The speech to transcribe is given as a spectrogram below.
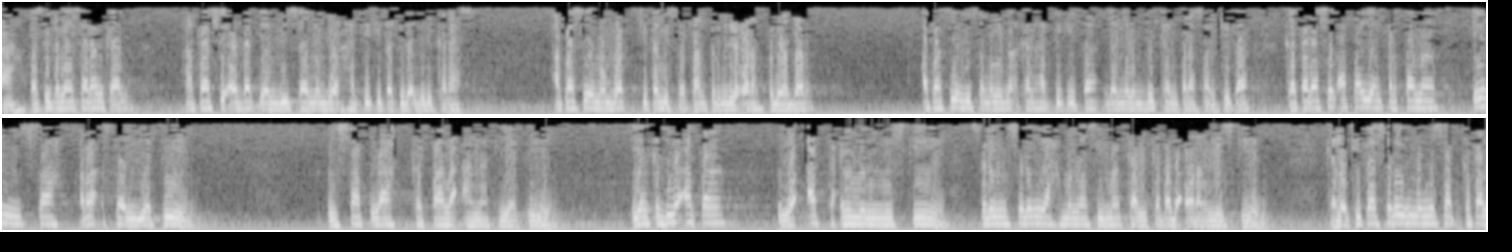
Ah, pasti penasaran kan? Apa sih obat yang bisa membuat hati kita tidak jadi keras? Apa sih yang membuat kita bisa tampil menjadi orang penyabar? Apa sih yang bisa melunakkan hati kita dan melembutkan perasaan kita? Kata Rasul apa yang pertama? Insah ra'sal yatim usaplah kepala anak yatim. Yang kedua apa? Wa at'imil miskin. Sering-seringlah mengasih makan kepada orang miskin. Kalau kita sering mengusap kepala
